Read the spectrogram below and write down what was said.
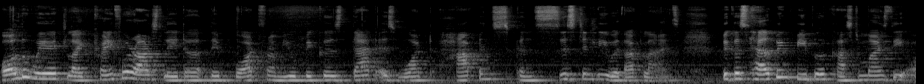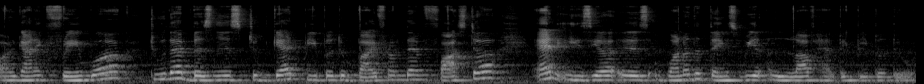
all the way to like 24 hours later, they bought from you because that is what happens consistently with our clients. Because helping people customize the organic framework to their business to get people to buy from them faster and easier is one of the things we love helping people do.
